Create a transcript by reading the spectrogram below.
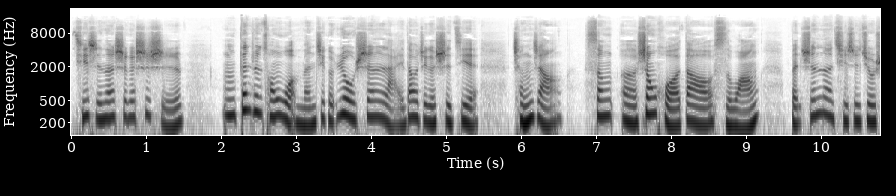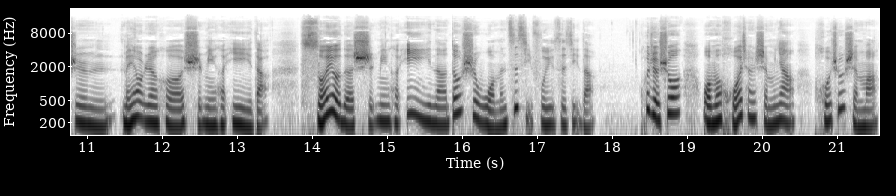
其实呢是个事实。嗯，单纯从我们这个肉身来到这个世界，成长、生呃生活到死亡，本身呢其实就是没有任何使命和意义的。所有的使命和意义呢，都是我们自己赋予自己的，或者说我们活成什么样，活出什么，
